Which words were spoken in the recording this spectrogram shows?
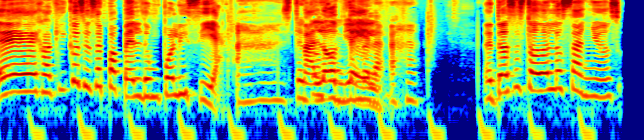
eh, Joaquín Cosío es el papel de un policía. Ah, estoy malote. Ajá. Entonces, todos los años,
